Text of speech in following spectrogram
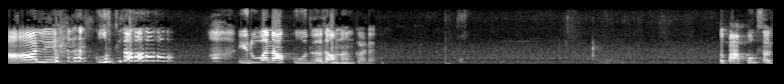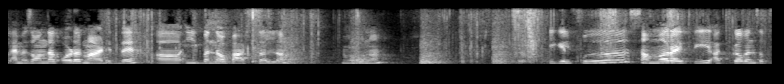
ಆಲೆ ನನ್ ಕೂದ್ಲ. ಇರುವ ನಾ ಕೂದ್ಲದಾವ್ ನನ್ನ ಕಡೆ. ಸೊ ಪಾಪುಗೆ ಸ್ವಲ್ಪ ಅಮೆಝಾನ್ದಾಗ ಆರ್ಡರ್ ಮಾಡಿದ್ದೆ. ಈಗ ಬಂದಾವ ಪಾರ್ಸಲ್ ನೋಡೋಣ. ಈಗ ಇಲ್ಲಿ ಫುಲ್ ಸಮ್ಮರ್ ಐತಿ. ಅಕ್ಕ ಒಂದು ಸ್ವಲ್ಪ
